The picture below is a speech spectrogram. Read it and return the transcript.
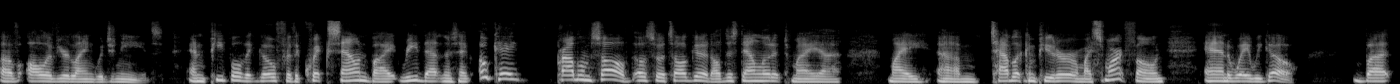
of all of your language needs. And people that go for the quick soundbite read that and they're saying, okay, problem solved. Oh, so it's all good. I'll just download it to my uh, my um, tablet computer or my smartphone, and away we go. But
